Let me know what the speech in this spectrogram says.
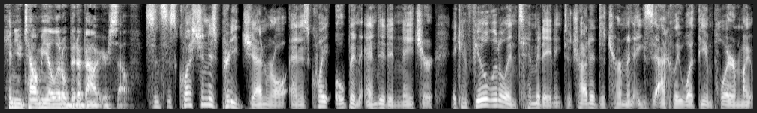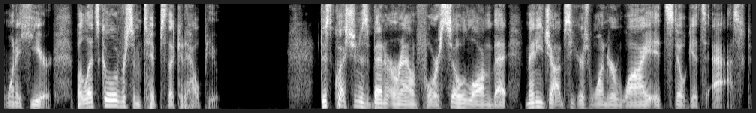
Can you tell me a little bit about yourself? Since this question is pretty general and is quite open ended in nature, it can feel a little intimidating to try to determine exactly what the employer might want to hear. But let's go over some tips that could help you. This question has been around for so long that many job seekers wonder why it still gets asked.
